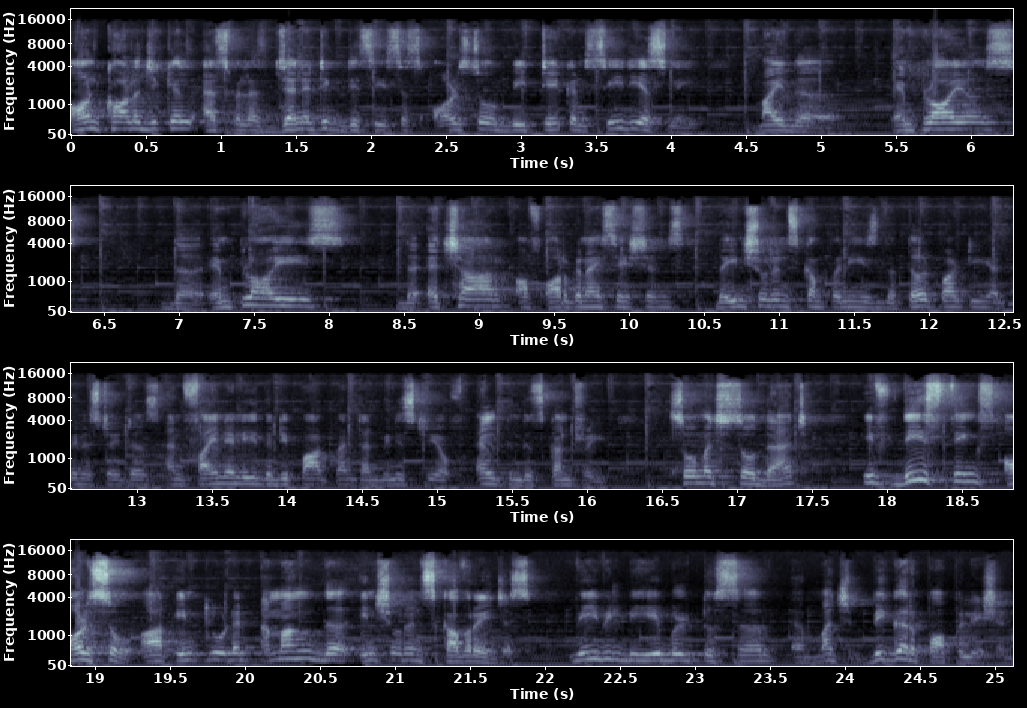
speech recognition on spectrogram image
oncological as well as genetic diseases also be taken seriously by the employers, the employees, the HR of organizations, the insurance companies, the third party administrators, and finally the Department and Ministry of Health in this country. So much so that if these things also are included among the insurance coverages, we will be able to serve a much bigger population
